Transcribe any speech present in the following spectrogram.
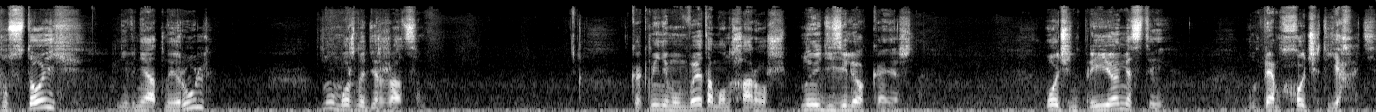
Пустой, невнятный руль. Ну, можно держаться. Как минимум в этом он хорош. Ну и дизелек, конечно очень приемистый. Он прям хочет ехать.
